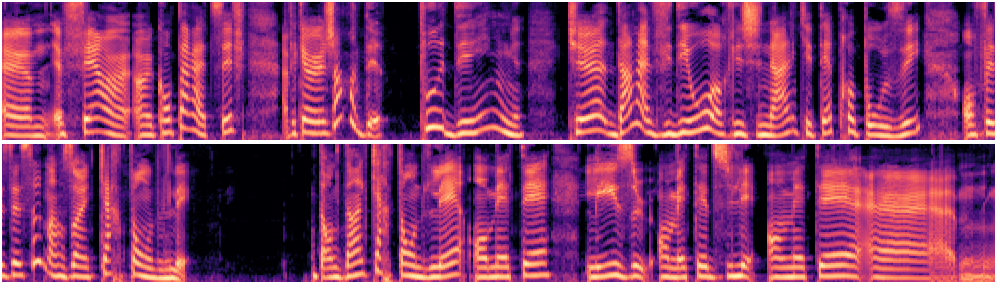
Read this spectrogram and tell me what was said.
euh, fait un, un comparatif avec un genre de pudding que dans la vidéo originale qui était proposée, on faisait ça dans un carton de lait. Donc, dans le carton de lait, on mettait les œufs, on mettait du lait, on mettait, euh,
